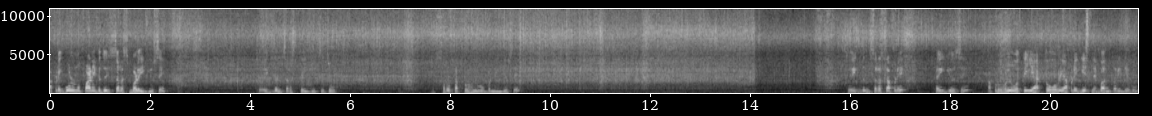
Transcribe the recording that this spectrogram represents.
આપણે ગોળનું પાણી બધું સરસ બળી ગયું છે. તો એકદમ સરસ થઈ ગયું છે જો સરસ આપણો હલવો બની ગયો છે. તો એકદમ સરસ આપણે થઈ ગયો છે. આપણો હલવો તૈયાર. તો હવે આપણે ગેસને બંધ કરી દેવું.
